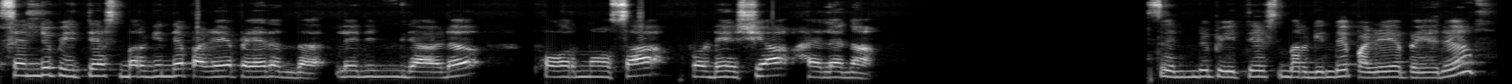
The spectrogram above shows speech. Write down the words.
സെന്റ് പീറ്റേഴ്സ്ബർഗിന്റെ പഴയ പേരെന്ത്? Leningrad Formosa Rhodesia Helena. Saint പീറ്റേഴ്സ്ബർഗിന്റെ പഴയ പേര്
